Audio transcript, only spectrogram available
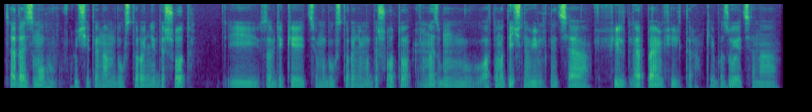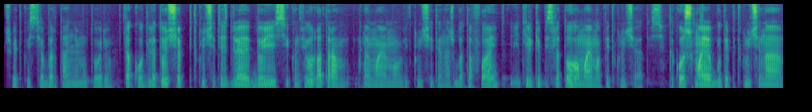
Це дасть змогу включити нам двосторонній дешот і завдяки цьому двосторонньому дешоту ми автоматично вімкнеться філь... RPM-фільтр, який базується на швидкості обертання моторів. Так от, для того, щоб підключитись для, до ESC конфігуратора, ми маємо відключити наш Betafly і тільки після того маємо підключатись. Також має бути підключена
